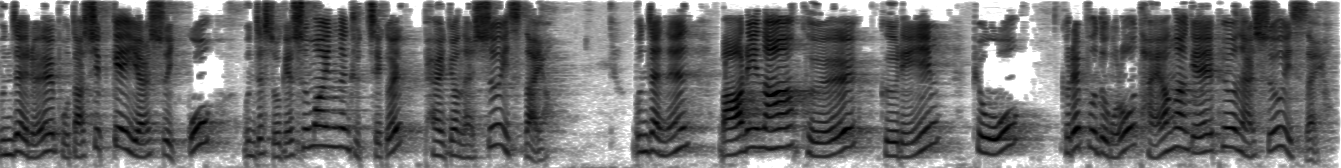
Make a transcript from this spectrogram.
문제를 보다 쉽게 이해할 수 있고 문제 속에 숨어있는 규칙을 발견할 수 있어요. 문제는 말이나 글, 그림, 표, 그래프 등으로 다양하게 표현할 수 있어요.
